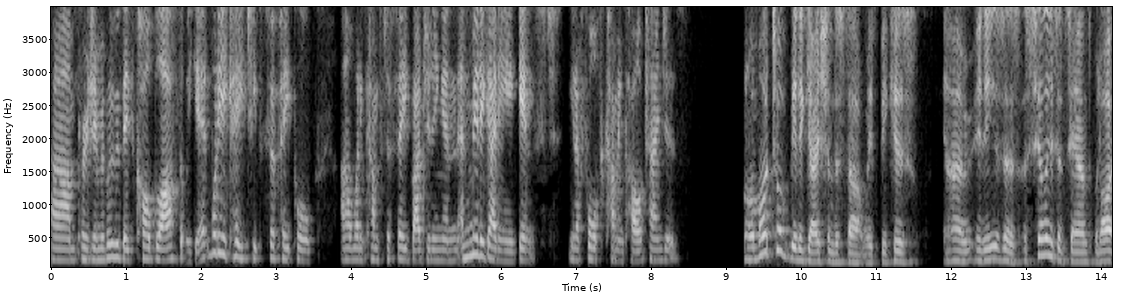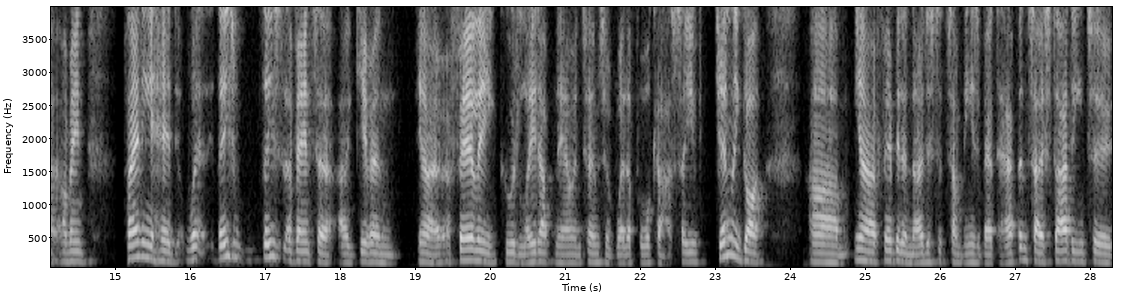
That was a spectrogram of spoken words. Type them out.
um, presumably with these cold blasts that we get. What are your key tips for people uh, when it comes to feed budgeting and, and mitigating against, you know, forthcoming cold changes? Well, I might talk mitigation to start with because you know, it is as, as silly as it sounds, but I, I mean, planning ahead, these these events are, are given, you know, a fairly good lead up now in terms of weather forecasts. So you've generally got, um, you know, a fair bit of notice that something is about to happen. So starting to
